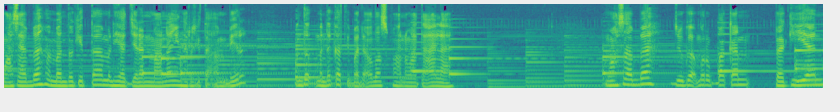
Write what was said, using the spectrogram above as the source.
Muhasabah membantu kita melihat jalan mana yang harus kita ambil untuk mendekat kepada Allah Subhanahu wa taala. Muhasabah juga merupakan bagian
